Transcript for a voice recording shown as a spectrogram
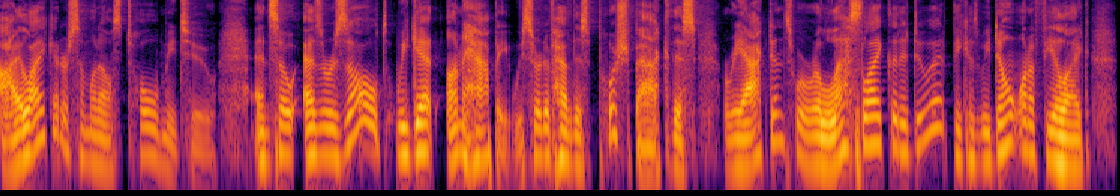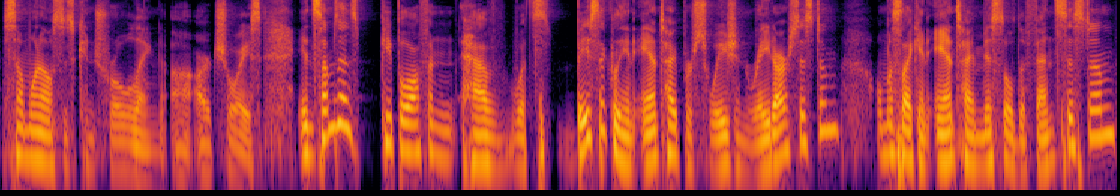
I like it or someone else told me to. And so as a result, we get unhappy. We sort of have this pushback, this reactance where we're less likely to do it because we don't want to feel like someone else is controlling uh, our choice. In some sense, people often have what's basically an anti persuasion radar system, almost like an anti missile defense system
